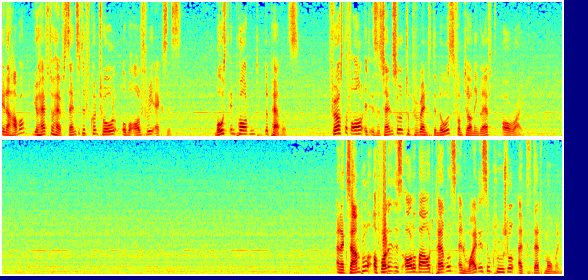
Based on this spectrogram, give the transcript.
In a hover, you have to have sensitive control over all three axes. Most important, the pedals. First of all, it is essential to prevent the nose from turning left or right. An example of what it is all about pedals and why it is so crucial at that moment.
